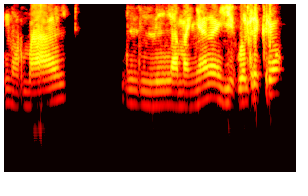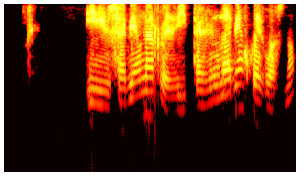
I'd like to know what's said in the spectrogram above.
normal, de la mañana llegó el recreo y o sea, había una ruedita, habían juegos, ¿no?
